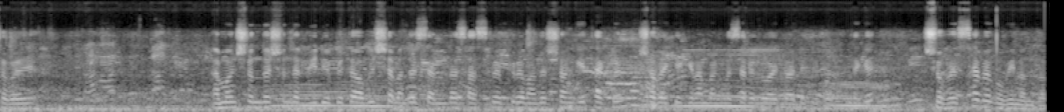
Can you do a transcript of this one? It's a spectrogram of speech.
সবাই এমন সুন্দর সুন্দর ভিডিও পেতে অবশ্যই আমাদের চ্যানেলটা সাবস্ক্রাইব করে আমাদের সঙ্গেই থাকবেন সবাইকে Gram Bangla channel Y twenty থেকে শুভেচ্ছা এবং অভিনন্দন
